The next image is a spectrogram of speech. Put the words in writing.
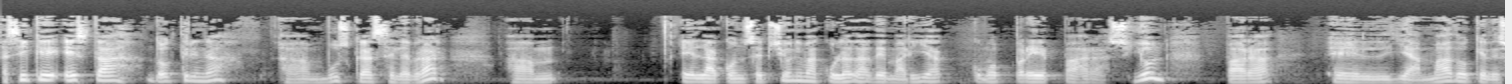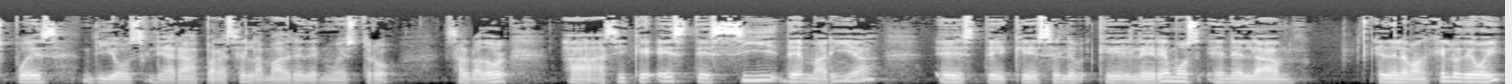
así que esta doctrina busca celebrar la concepción inmaculada de María como preparación para el llamado que después Dios le hará para ser la madre de nuestro Salvador. Ah, así que este sí de María, este que, que leeremos en el, ah, en el Evangelio de hoy,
